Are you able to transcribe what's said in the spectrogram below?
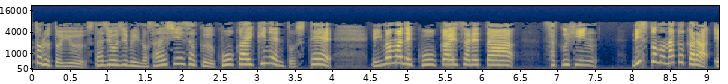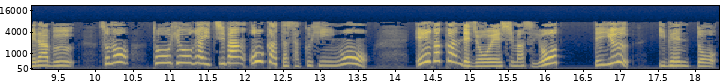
ートルというスタジオジブリの最新作公開記念として、今まで公開された作品、リストの中から選ぶ、その投票が一番多かった作品を映画館で上映しますよっていうイベント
